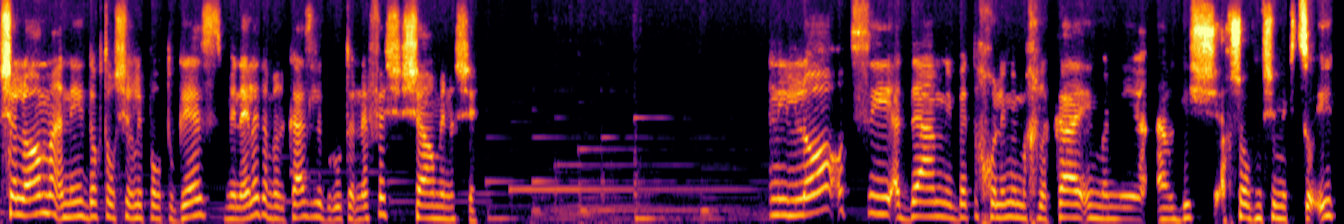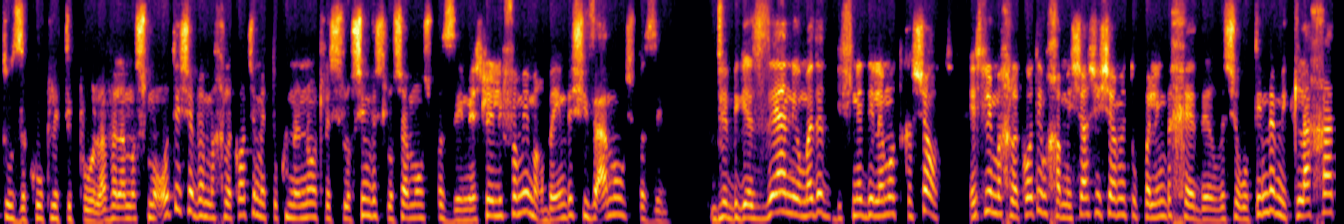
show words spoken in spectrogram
שלום, אני דוקטור שירלי פורטוגז, מנהלת המרכז לבריאות הנפש, שער מנשה. אני לא אוציא אדם מבית החולים ממחלקה אם אני ארגיש, אחשוב שמקצועית הוא זקוק לטיפול, אבל המשמעות היא שבמחלקות שמתוקננות ל-33 מאושפזים, יש לי לפעמים 47 מאושפזים. ובגלל זה אני עומדת בפני דילמות קשות. יש לי מחלקות עם חמישה-שישה מטופלים בחדר, ושירותים במקלחת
